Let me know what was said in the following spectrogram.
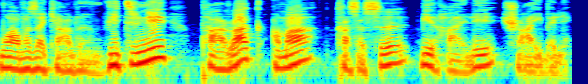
muhafazakarlığın vitrini parlak ama kasası bir hayli şaibeli.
